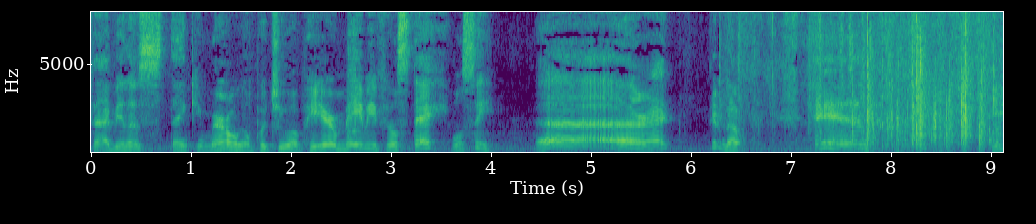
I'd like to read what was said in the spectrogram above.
Fabulous. Thank you, Merril. We're going to put you up here. Maybe if you'll stay. We'll see. Uh, all right. Good enough. And he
